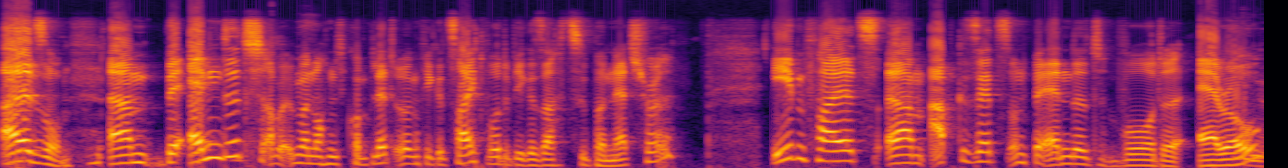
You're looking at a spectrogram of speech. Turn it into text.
Also, ähm, beendet, aber immer noch nicht komplett irgendwie gezeigt wurde, wie gesagt, Supernatural. Ebenfalls ähm, abgesetzt und beendet wurde Arrow.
